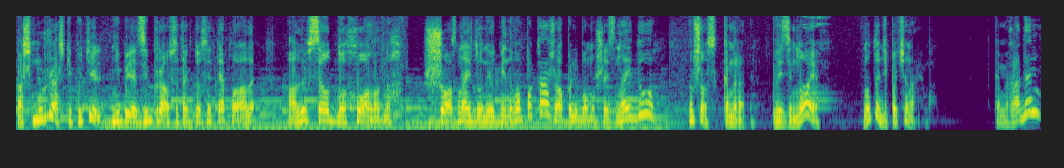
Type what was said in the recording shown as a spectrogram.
аж мурашки по тілі. Ніби я зібрався так досить тепло, але, але все одно холодно. Що знайду, неодмінно вам покажу, а по-любому щось знайду. Ну що камеради, ви зі мною? Ну тоді починаємо. Камерадин,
